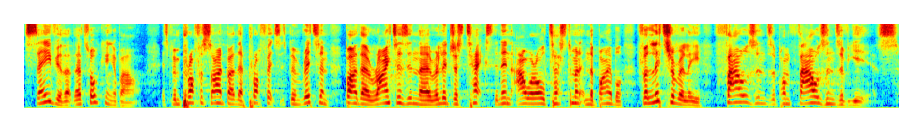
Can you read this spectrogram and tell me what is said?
Savior that they're talking about. It's been prophesied by their prophets, it's been written by their writers in their religious text and in our Old Testament in the Bible for literally thousands upon thousands of years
